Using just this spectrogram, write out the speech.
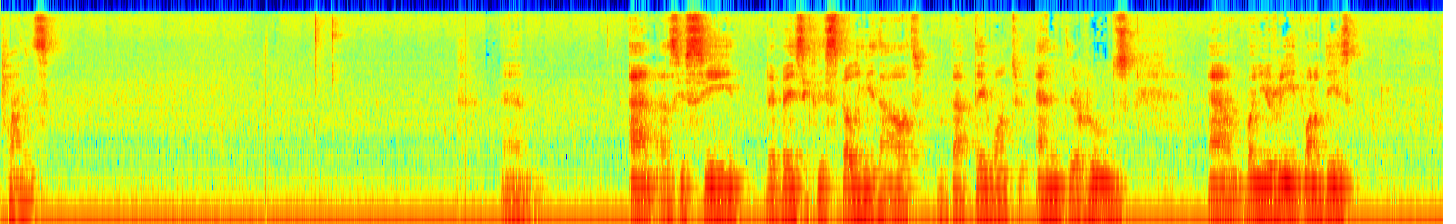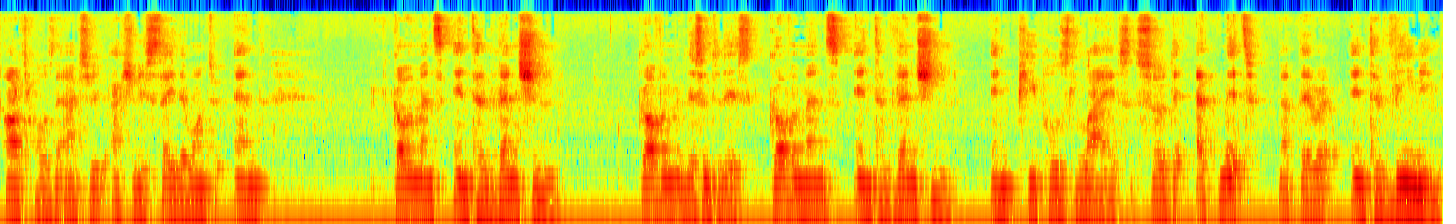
plans. Um, and as you see, they're basically spelling it out that they want to end the rules. Um, when you read one of these articles, they actually actually say they want to end government's intervention. Government, listen to this: government's intervention in people's lives. So they admit that they were intervening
